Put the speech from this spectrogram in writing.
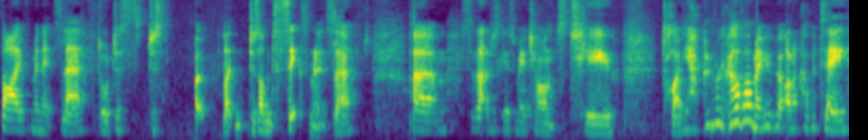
five minutes left or just just uh, like just under six minutes left um, so that just gives me a chance to tidy up and recover maybe put on a cup of tea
